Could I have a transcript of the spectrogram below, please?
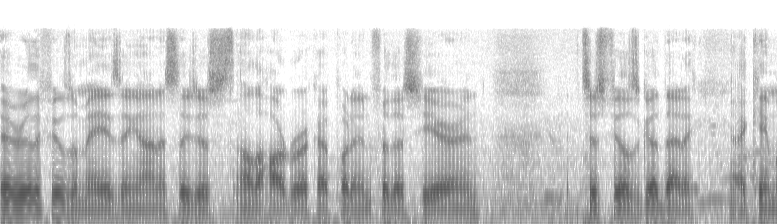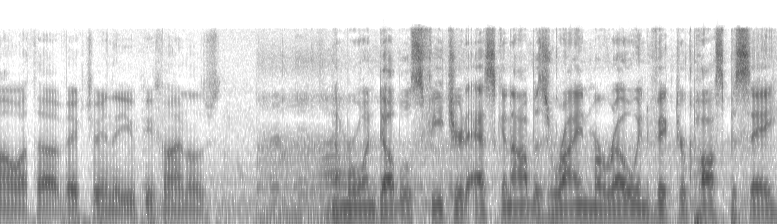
It really feels amazing, honestly, just all the hard work I put in for this year, and it just feels good that I came out with a victory in the UP Finals. Number one doubles featured Escanaba's Ryan Moreau and Victor Pospice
